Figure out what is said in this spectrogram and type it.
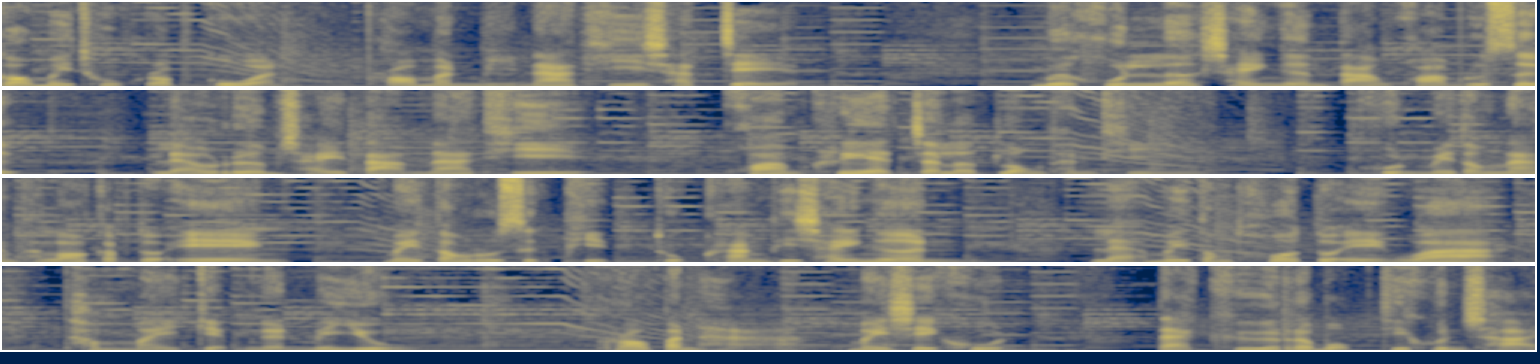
ก็ไม่ถูกรบกวน เพราะมันมีหน้าที่ชัดเจน เมื่อคุณเลิกใช้เงินตามความรู้สึก แล้วเริ่มใช้ตามหน้าที่ ความเครียดจะลดลงทันที คุณไม่ต้องนั่งทะเลาะกับตัวเอง ไม่ต้องรู้สึกผิดทุกครั้งที่ใช้เงิน และไม่ต้องโทษตัวเองว่าทำไมเก็บเงินไม่อยู่ เพราะปัญหาไม่ใช่คุณ แต่คือระบบที่คุณใช้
